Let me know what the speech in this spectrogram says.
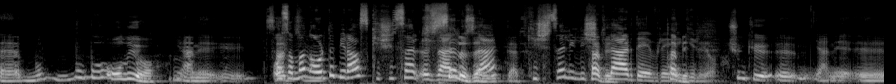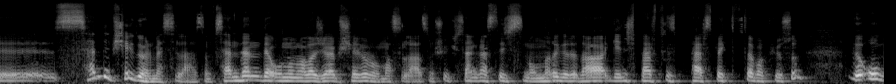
E, bu, bu, bu oluyor. Hı. Yani e, sadece, o zaman orada biraz kişisel, kişisel özellikler, özellikler, kişisel ilişkiler tabii, devreye tabii. giriyor. Çünkü e, yani e, sen senden de bir şey görmesi lazım. Senden de onun alacağı bir şeyler olması lazım. Çünkü sen gazetecisin onlara göre daha geniş perspektifte bakıyorsun. Ve o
